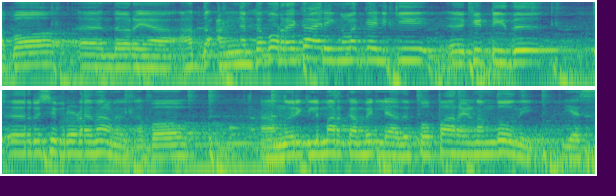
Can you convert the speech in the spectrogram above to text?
അപ്പോൾ എന്താ പറയുക അത് അങ്ങനത്തെ കുറേ കാര്യങ്ങളൊക്കെ എനിക്ക് കിട്ടിയത് ഋഷി ബ്രോയുടെ നിന്നാണ്. അപ്പോൾ അതൊന്നും ഒരിക്കലും മറക്കാൻ പറ്റില്ല. അതിപ്പോ പറയണം തോന്നി. യെസ്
